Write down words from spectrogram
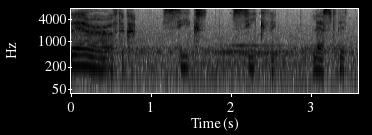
bearer of the seeks seek the lest the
